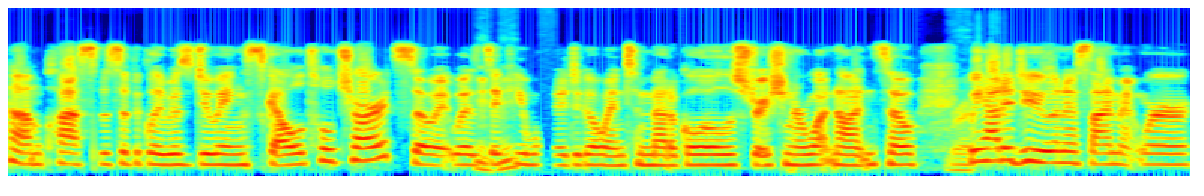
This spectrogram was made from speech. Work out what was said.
um, class specifically was doing skeletal charts. So it was Mm-hmm. if you wanted to go into medical illustration or whatnot. And so Right. we had to do an assignment where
